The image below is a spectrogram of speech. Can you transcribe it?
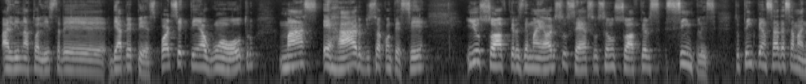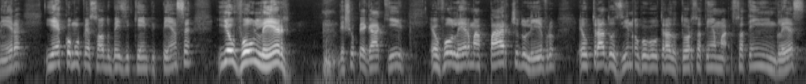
ali na tua lista de, de apps. Pode ser que tenha algum ou outro, mas é raro disso acontecer. E os softwares de maior sucesso são os softwares simples. Tu tem que pensar dessa maneira e é como o pessoal do Basecamp pensa. E eu vou ler Deixa eu pegar aqui, eu vou ler uma parte do livro. Eu traduzi no Google Tradutor, só tem, uma, só tem em inglês,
